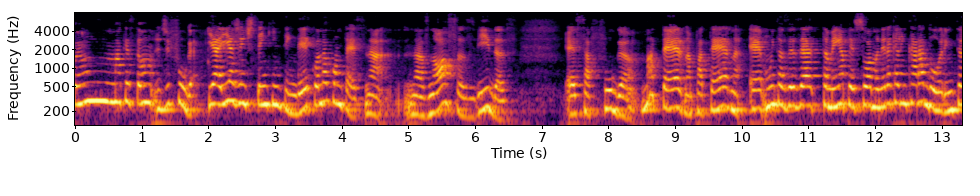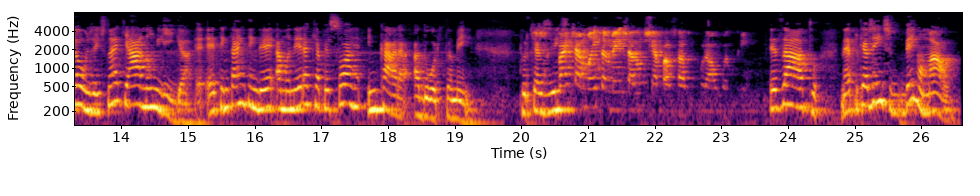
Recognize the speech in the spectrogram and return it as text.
foi uma questão de fuga. E aí a gente tem que entender quando acontece na, nas nossas vidas essa fuga materna, paterna, é muitas vezes é também a pessoa, a maneira que ela encara a dor. Então, gente, não é que ah, não liga, é, é tentar entender a maneira que a pessoa encara a dor também. Porque a gente. Vai que a mãe também já não tinha passado por algo assim. Exato, né? Porque a gente, bem ou mal,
